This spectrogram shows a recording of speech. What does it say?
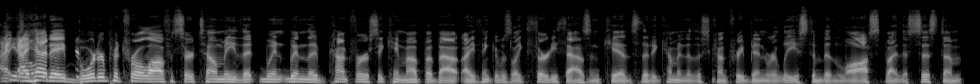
I, I had a border patrol officer tell me that when, when the controversy came up about, I think it was like 30,000 kids that had come into this country, been released, and been lost by the system,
